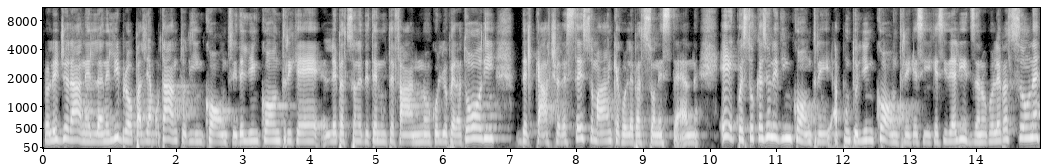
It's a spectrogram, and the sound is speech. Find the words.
lo leggerà, nel, nel libro parliamo tanto di incontri, degli incontri che le persone detenute fanno con gli operatori del carcere stesso ma anche con le persone esterne e questa occasione di incontri, appunto gli incontri che si, che si realizzano con le persone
